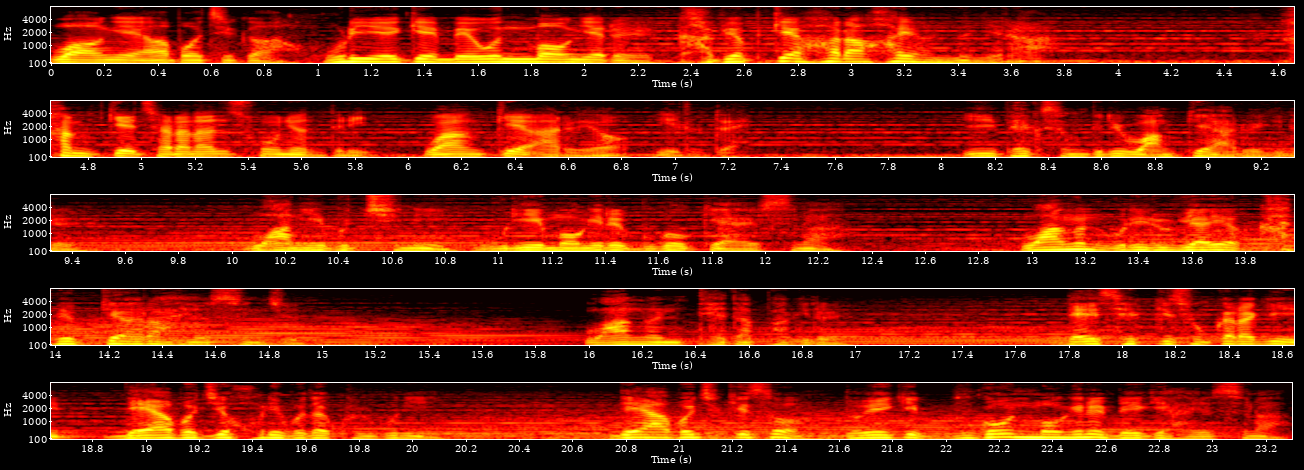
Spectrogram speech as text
왕의 아버지가 우리에게 매운 멍에를 가볍게 하라 하였느니라. 함께 자라난 소년들이 왕께 아뢰어 이르되 이 백성들이 왕께 아뢰기를 왕의 부친이 우리의 멍에를 무겁게 하였으나 왕은 우리를 위하여 가볍게 하라 하였은즉 왕은 대답하기를 내 새끼 손가락이 내 아버지 허리보다 굵으니 내 아버지께서 너에게 무거운 멍에를 매게 하였으나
